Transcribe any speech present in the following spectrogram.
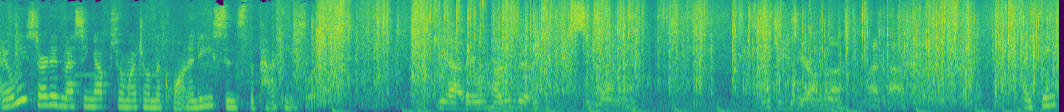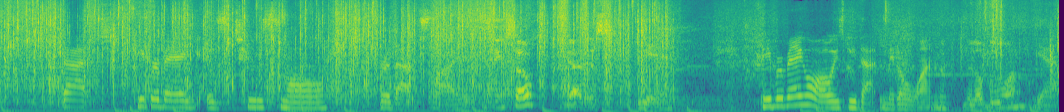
I only started messing up so much on the quantity since the packing slip. Yeah, they were harder to see on there. Much easier on the iPad. I think that paper bag is too small for that size. You think so? Yeah, it is. Yeah. Paper bag will always be that middle one. Middle blue one? Yeah.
